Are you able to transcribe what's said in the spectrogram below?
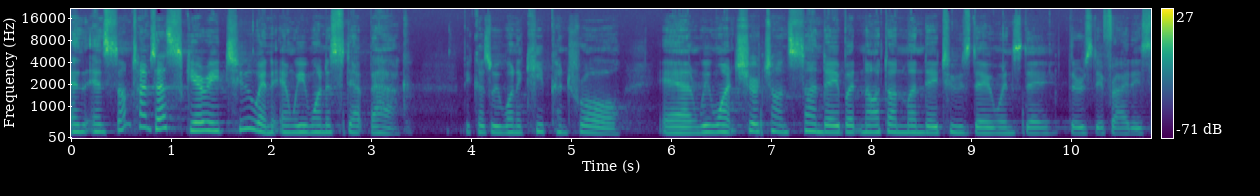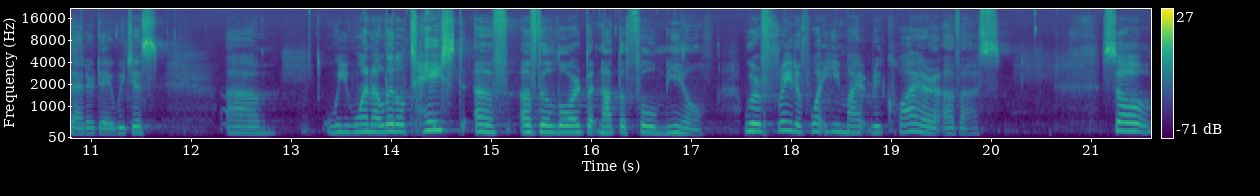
And, and sometimes that's scary too, and, and we want to step back because we want to keep control. And we want church on Sunday, but not on Monday, Tuesday, Wednesday, Thursday, Friday, Saturday. We just, um, we want a little taste of, of the Lord, but not the full meal. We're afraid of what He might require of us. So,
